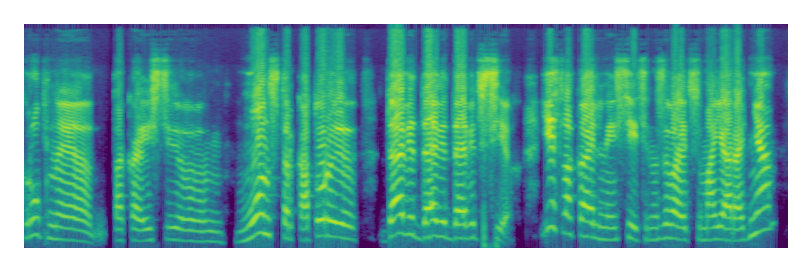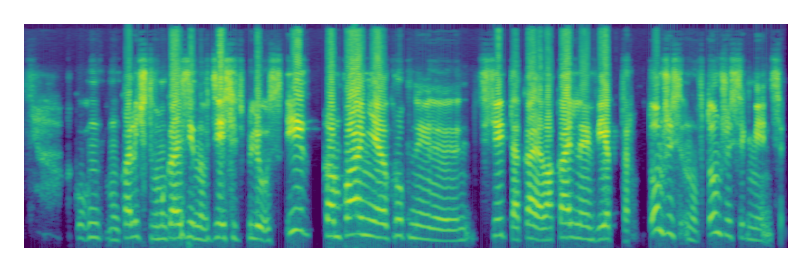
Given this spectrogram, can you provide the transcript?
крупная такая э, монстр, который давит, давит, давит всех. Есть локальные сети, называются «Моя родня», количество магазинов 10 плюс, и компания, крупная сеть такая локальная «Вектор» в том же, ну, в том же сегменте.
